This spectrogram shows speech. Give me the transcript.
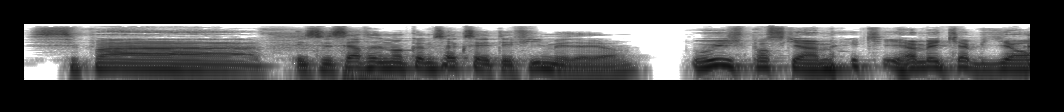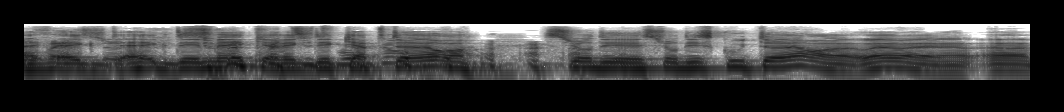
C'est pas. Et c'est certainement comme ça que ça a été filmé d'ailleurs. Oui, je pense qu'il y a un mec, il y a un mec habillé en avec, vert. avec, sur- avec des mecs avec des moto. capteurs sur des sur des scooters euh, ouais ouais euh,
